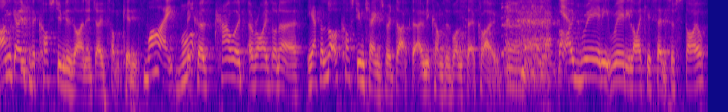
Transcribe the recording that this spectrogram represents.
I'm going for the costume designer, Joe Tompkins. Why? Because Howard arrives on Earth. He has a lot of costume change for a duck that only comes with one set of clothes. but I really, really like his sense of style.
